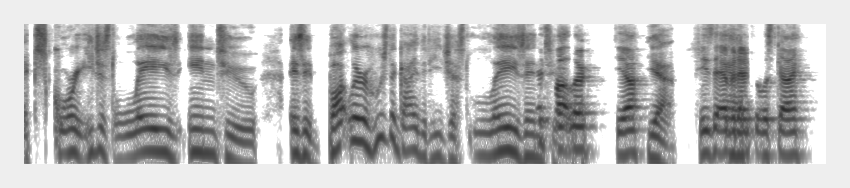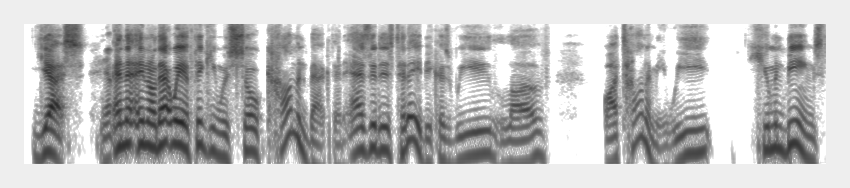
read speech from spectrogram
excoriate. He just lays into. Is it Butler? Who's the guy that he just lays It's into? Butler, yeah, Yeah. he's the And- evidentialist guy. Yes. Yep. And you know, that way of thinking was so common back then as it is today because we love autonomy. We human beings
